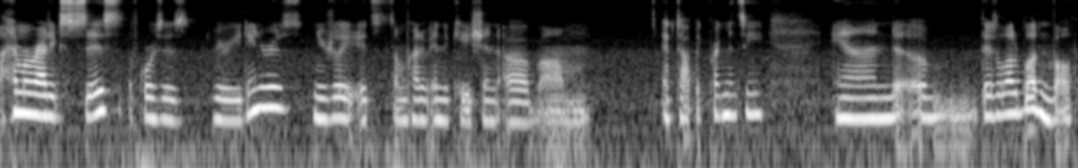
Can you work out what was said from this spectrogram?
hemorrhagic cyst, of course, is very dangerous. Usually, it's some kind of indication of um, ectopic pregnancy, and um, there's a lot of blood involved.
